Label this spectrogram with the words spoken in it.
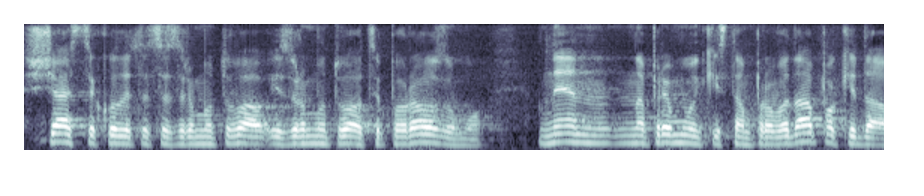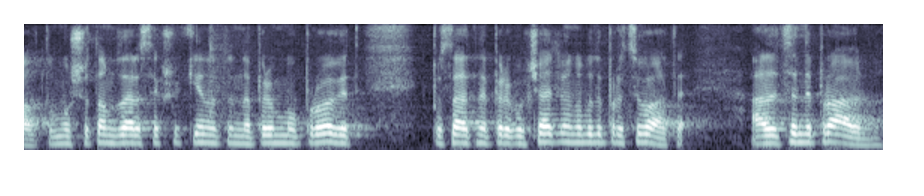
щастя, коли ти це зремонтував і зремонтував це по розуму, не напряму якісь там провода покидав, тому що там зараз, якщо кинути напряму провід і поставити на переключатель, воно буде працювати. Але це неправильно.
